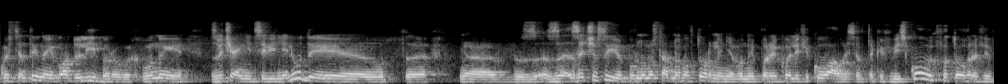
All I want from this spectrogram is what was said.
Костянтина і Владу Ліберових. Вони звичайні цивільні люди. От за, за часи повномасштабного вторгнення вони перекваліфікувалися в таких військових фотографів.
